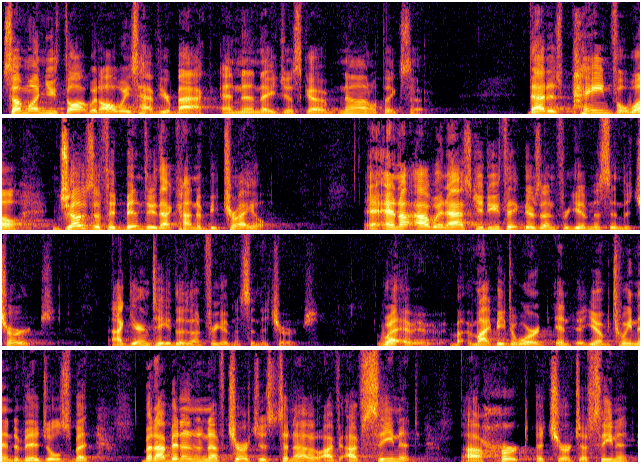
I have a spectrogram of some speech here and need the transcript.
someone you thought would always have your back, and then they just go, No, I don't think so. That is painful. Well, Joseph had been through that kind of betrayal. And I would ask you, do you think there's unforgiveness in the church? I guarantee there's unforgiveness in the church. Well, it might be toward, you know, between individuals, but, but I've been in enough churches to know. I've, I've seen it uh, hurt a church, I've seen it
